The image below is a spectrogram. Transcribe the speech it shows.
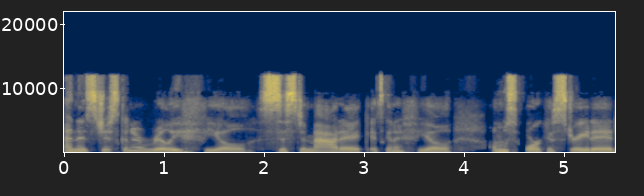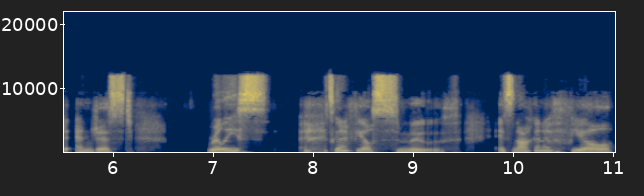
and it's just going to really feel systematic. It's going to feel almost orchestrated and just really, it's going to feel smooth. It's not going to feel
